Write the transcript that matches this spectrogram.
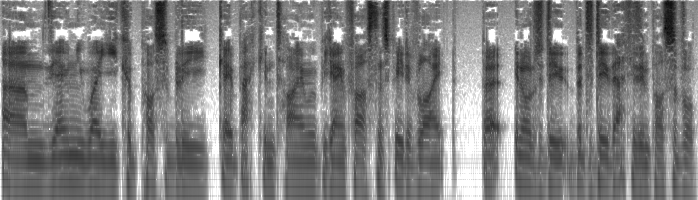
um, the only way you could possibly go back in time would be going faster than the speed of light. But in order to do, but to do that is impossible.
